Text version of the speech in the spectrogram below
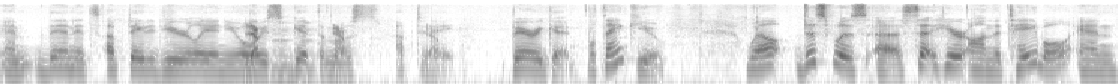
and then it's updated yearly, and you always get the Yeah. most up to Yeah. date. Very good. Well, thank you. Well, this was uh, set here on the table, and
